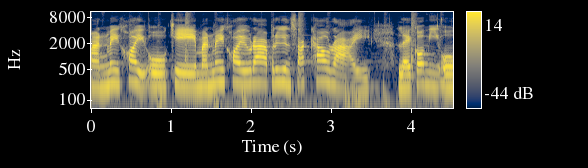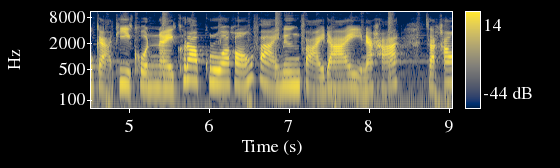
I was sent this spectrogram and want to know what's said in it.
มันไม่ค่อยโอเค มันไม่ค่อยราบรื่นสักเท่าไหร่ และก็มีโอกาสที่คนในครอบครัวของฝ่ายหนึ่งฝ่ายใดนะคะ จะเข้า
